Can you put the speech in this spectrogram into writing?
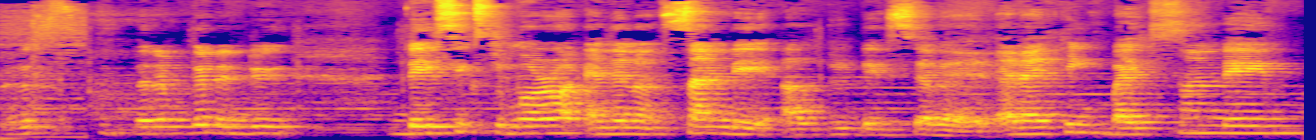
crossed that I'm gonna do day six tomorrow and then on Sunday I'll do day seven. And I think by Sunday,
